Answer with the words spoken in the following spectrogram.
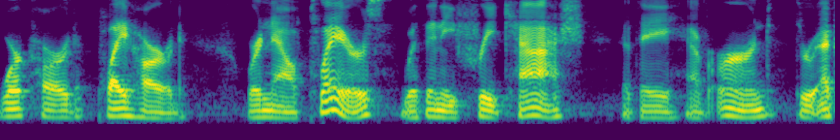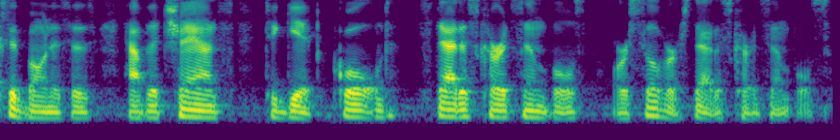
work hard, play hard, where now players with any free cash that they have earned through exit bonuses have the chance to get gold status card symbols or silver status card symbols.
